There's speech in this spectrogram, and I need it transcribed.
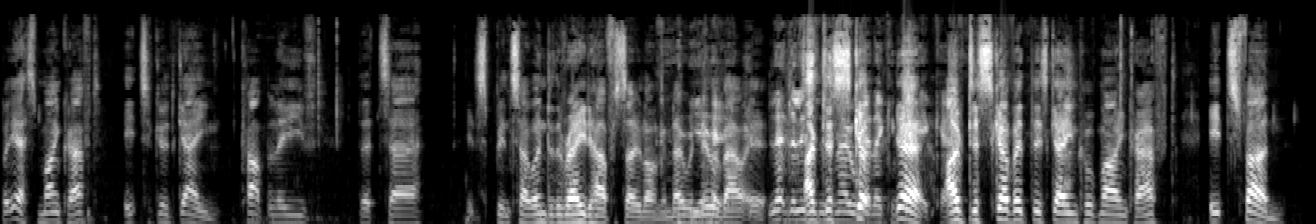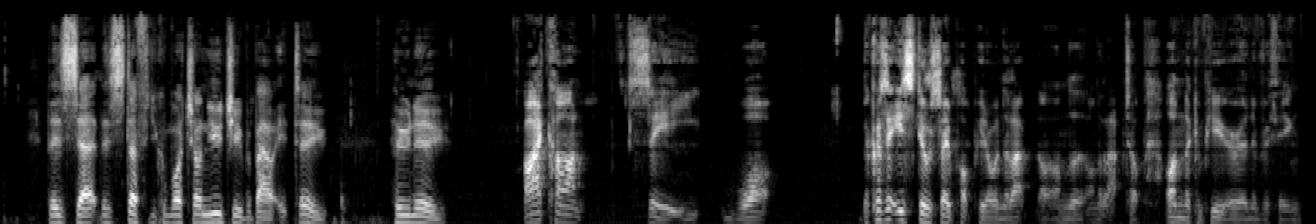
But yes, Minecraft. It's a good game. Can't believe that uh, it's been so under the radar for so long and no one knew about it. Let the I've listeners know where they can yeah, get it, Kev. I've discovered this game called Minecraft. It's fun. There's uh, there's stuff you can watch on YouTube about it too. Who knew? I can't see what because it is still so popular on the lap on the on the laptop on the computer and everything.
